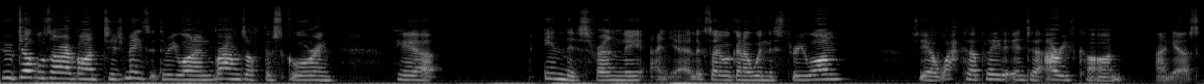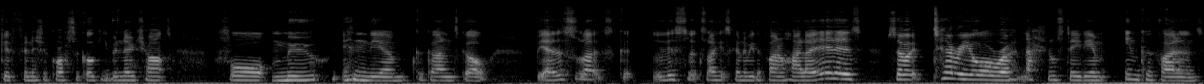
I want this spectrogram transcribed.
who doubles our advantage, makes it 3-1 and rounds off the scoring here in this friendly. And yeah, it looks like we're going to win this 3-1. So yeah, Waka played it into Arif Khan. And yeah, that's a good finish across the goalkeeper. No chance for Moo in the um, Kakan's goal. But yeah, this looks this looks like it's going to be the final highlight. It is. So at Teriora National Stadium in Cook Islands,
